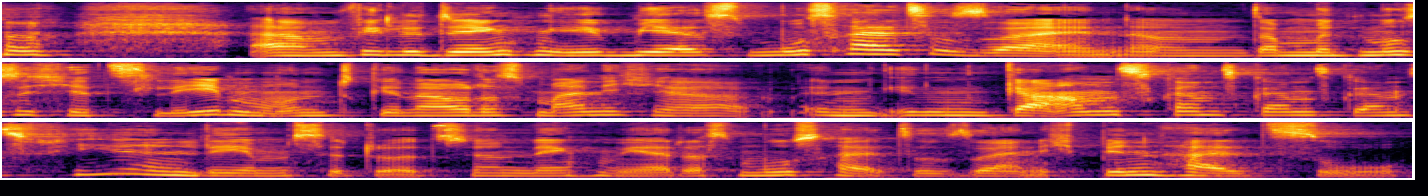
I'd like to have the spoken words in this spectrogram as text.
ähm, viele denken eben, ja, es muss halt so sein. Ähm, damit muss ich jetzt leben. Und genau das meine ich ja. In, in ganz, ganz, ganz, ganz vielen Lebenssituationen denken wir ja, das muss halt so sein. Ich bin halt so.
